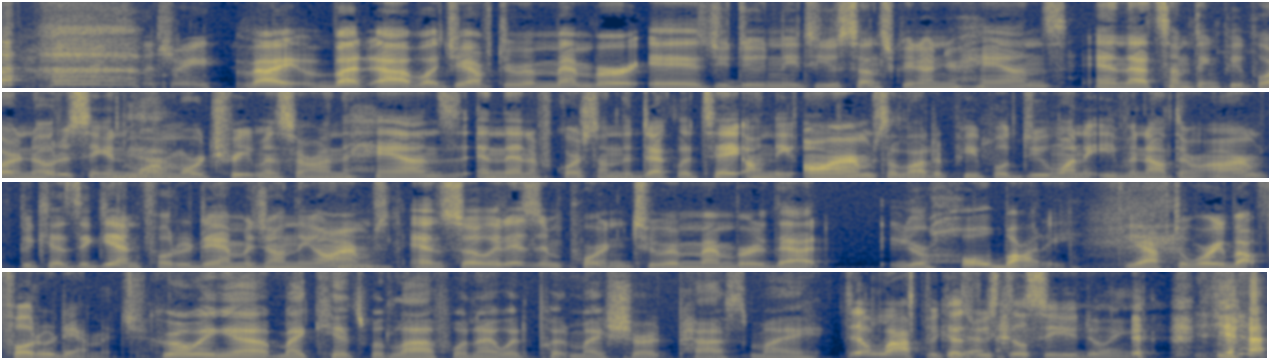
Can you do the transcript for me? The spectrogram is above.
to the tree. Right. But uh, what you have to remember is you do need to use sunscreen on your hands. And that's something people are noticing. And more and more treatments are on the hands. And then, of course, on the décolleté, on the arms. A lot of people do want to even out their arms because, again, photo damage on the arms. Mm. And so it is important to remember that your whole body. You have to worry about photo damage. Growing up, my kids would laugh when I would put my shirt past my. Still laugh because we still see you doing it. Yeah,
